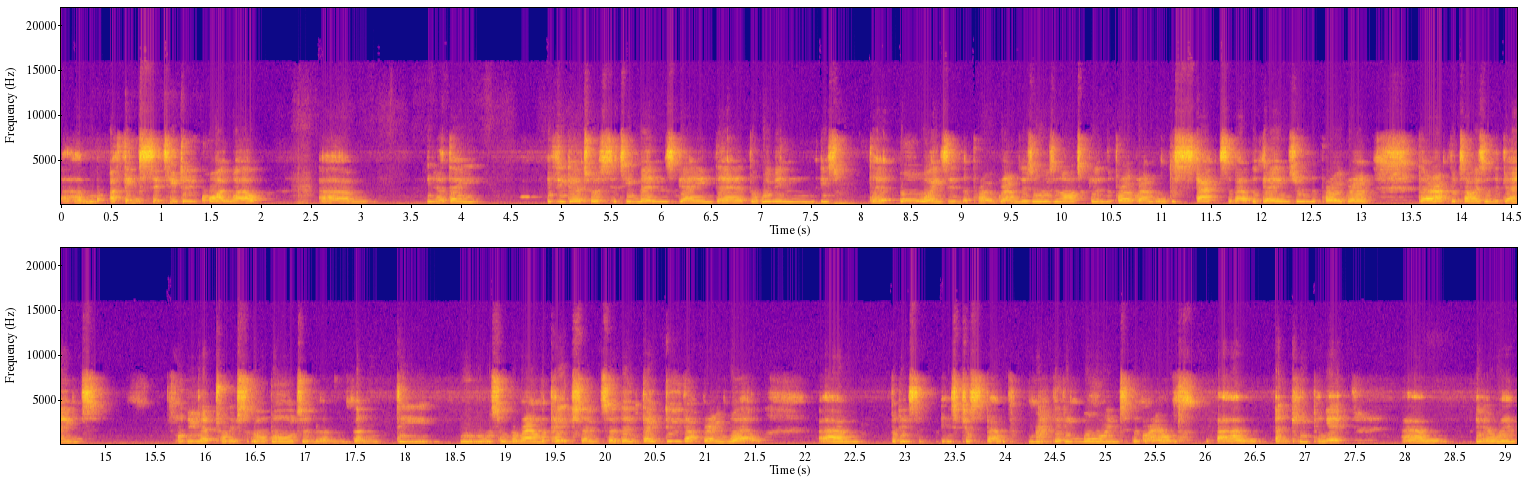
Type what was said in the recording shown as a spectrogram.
Um, I think City do quite well. Um, you know, they if you go to a City men's game, they the women is they're always in the program. There's always an article in the program. All the stats about the games are in the program. They're advertising the games on the electronic scoreboards and, and, and the sort of around the pitch. So, so they, they do that very well. Um, but it's it's just about getting more into the ground um, and keeping it. Um, you know, we're,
